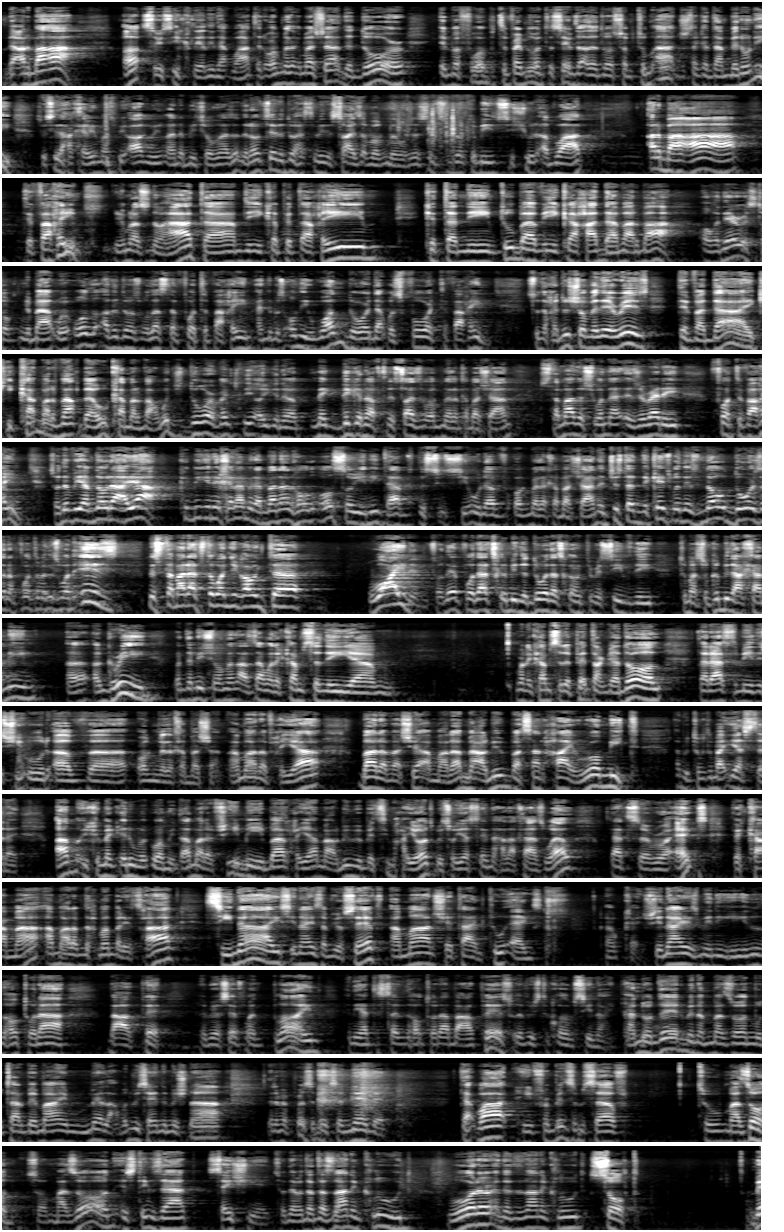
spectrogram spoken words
Be'arba'ah. Oh, so you see clearly that what? That Og Melech Bashan, the door, it before to to want to save the other doors from Tum'ah, just like a Dam Benoni. So you see the Hakamim must be arguing on the Bishul Mazah. They don't say the door has to be the size of Og Melech Since the door can be Sishur of what? Tefahim. Gemara says, no, Hatam, the Ika Petahim, Ketanim, Tuba, V'ika Hadam Arba'ah. Over there, it's talking about where all the other doors were less than four tefahim, and there was only one door that was four tefahim. So the hadush over there is tevadai ki kamarvach behu kamarvach. Which door eventually are you going to make big enough to the size of Og Melech Bashan? Stamadash one that is already for tefahim. So then we have no raya. Could be in echanam and banan hold. Also, you need to have the shiur of Og Melech Bashan. It's just in the case where there's no doors that are for this one is Mr. That's the one you're going to widen. So therefore, that's going to be the door that's going to receive the tumah. So it could be the Achamim uh, agree with the Mishnah when it comes to the. Um, when it comes to the Petach Gadol, that has to be the shiur of Og Melech Bashan. Amar Rav Hiya, Bar of Asher, Amar of Me'almim Basar Hai, raw meat, that we talked about yesterday. Um, you can make any with meat. Amar Rav Shimi, Bar Hiya, Me'almim Betzim Hayot, we saw yesterday in the halacha as well. That's uh, raw eggs. Vekama, Amar Rav Nachman Bar Yitzhak, Sinai, Sinai is Rav Yosef, Amar Shetaim, two eggs. Okay, Sinai is meaning he knew the whole Torah, Ba'al Peh. Rabbi Yosef went blind and he had to study the whole Torah Baal Peh, so they used to call him Sinai. Hanoder min mazon mutar b'mayim melach. What do we say in the Mishnah? That if a person makes a neder, that what? He forbids himself to mazon. So mazon is things that satiate. So that does not include water and that does not include salt. So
